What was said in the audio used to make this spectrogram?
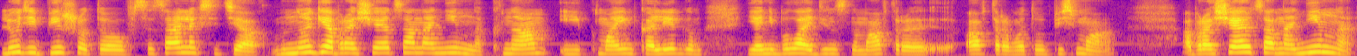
люди пишут в социальных сетях. Многие обращаются анонимно к нам и к моим коллегам. Я не была единственным автором, автором этого письма. Обращаются анонимно.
